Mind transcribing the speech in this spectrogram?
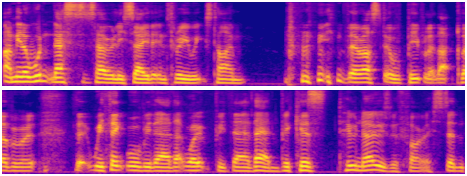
I, mean I wouldn't necessarily say that in three weeks' time there are still people at that club that we think will be there that won't be there then because who knows with Forest and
